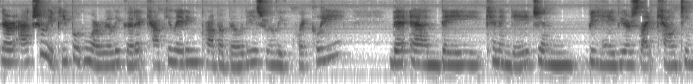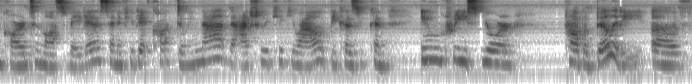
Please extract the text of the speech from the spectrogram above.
there are actually people who are really good at calculating probabilities really quickly and they can engage in behaviors like counting cards in Las Vegas. And if you get caught doing that, they actually kick you out because you can increase your probability of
